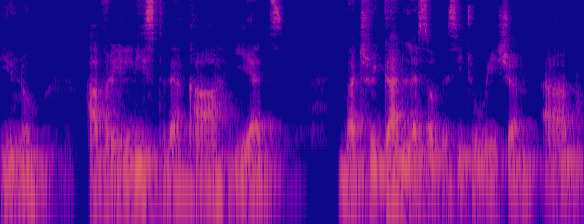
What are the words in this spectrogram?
you know, have released their car yet. But regardless of the situation, um,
